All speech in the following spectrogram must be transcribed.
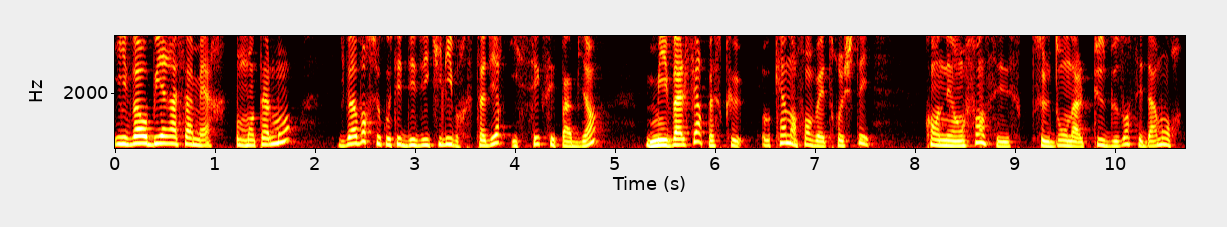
il va obéir à sa mère. Mentalement, il va avoir ce côté déséquilibre, c'est-à-dire il sait que c'est pas bien, mais il va le faire parce que aucun enfant va être rejeté. Quand on est enfant, c'est ce dont on a le plus besoin, c'est d'amour.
